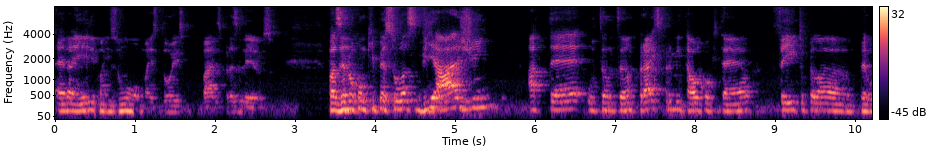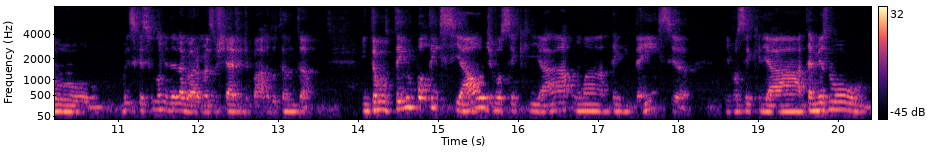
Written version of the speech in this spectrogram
era ele mais um ou mais dois bares brasileiros. Fazendo com que pessoas viajem até o Tantan para experimentar o coquetel feito pela, pelo. Esqueci o nome dele agora, mas o chefe de barra do Tantan. Então, tem o potencial de você criar uma tendência e você criar até mesmo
